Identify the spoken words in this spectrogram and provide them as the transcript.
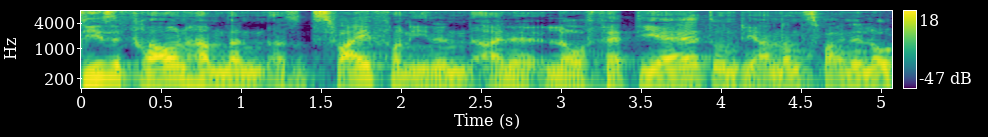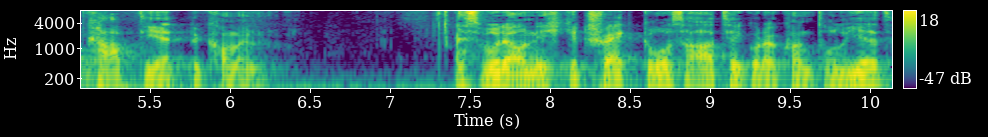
Diese Frauen haben dann, also zwei von ihnen, eine Low-Fat-Diät und die anderen zwei eine Low-Carb-Diät bekommen. Es wurde auch nicht getrackt großartig oder kontrolliert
